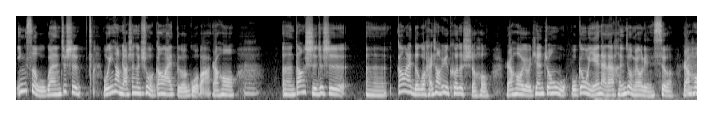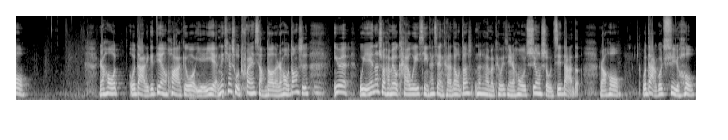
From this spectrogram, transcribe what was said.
音色无关。就是我印象比较深刻，就是我刚来德国吧，然后。嗯，当时就是嗯，刚来德国还上预科的时候，然后有一天中午，我跟我爷爷奶奶很久没有联系了，然后，然后我我打了一个电话给我爷爷，那天是我突然想到的，然后我当时，因为我爷爷那时候还没有开微信，他现在开，但我当时那时候还没有开微信，然后我是用手机打的，然后我打过去以后，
